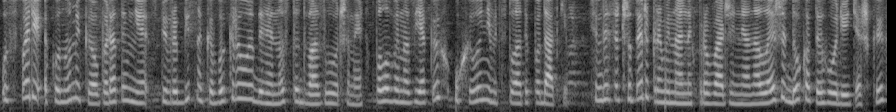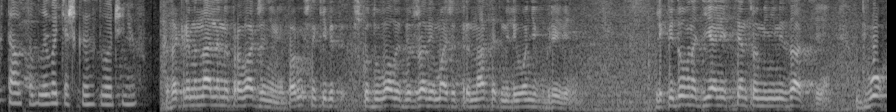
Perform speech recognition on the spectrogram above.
У сфері економіки оперативні співробітники викрили 92 злочини, половина з яких ухилені від сплати податків. 74 кримінальних провадження належать до категорії тяжких та особливо тяжких злочинів. За кримінальними провадженнями порушники відшкодували державі майже 13 мільйонів гривень. Ліквідована діяльність центру мінімізації двох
